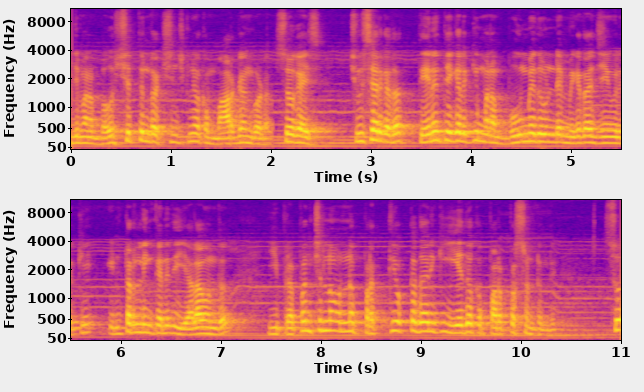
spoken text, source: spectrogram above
ఇది మన భవిష్యత్తును రక్షించుకునే ఒక మార్గం కూడా. సో గైస్ చూశారు కదా తేనెటీగలకి మన భూమి మీద ఉండే మిగతా జీవులకి ఇంటర్లింక్ అనేది ఎలా ఉందో? ఈ ప్రపంచంలో ఉన్న ప్రతి ఒక్కదానికి ఏదో ఒక పర్పస్ ఉంటుంది. సో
